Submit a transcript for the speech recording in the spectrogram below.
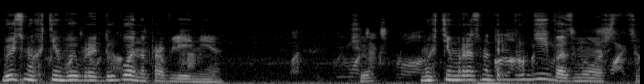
Боюсь, мы хотим выбрать другое направление. Чё? Мы хотим рассмотреть другие возможности.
